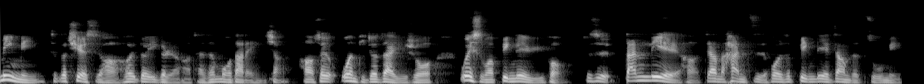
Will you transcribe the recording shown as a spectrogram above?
命名这个确实哈会对一个人哈产生莫大的影响，好，所以问题就在于说，为什么并列与否，就是单列哈这样的汉字，或者是并列这样的族名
